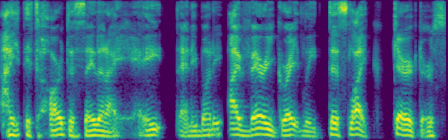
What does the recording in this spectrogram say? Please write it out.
I it's hard to say that I hate anybody. I very greatly dislike characters,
